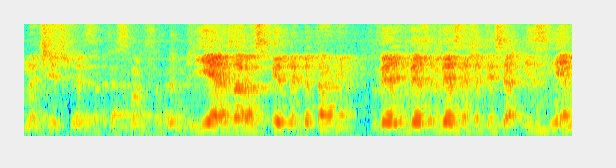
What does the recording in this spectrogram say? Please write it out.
значить, е, є зараз спірне питання, ви, ви, визначитися із ним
